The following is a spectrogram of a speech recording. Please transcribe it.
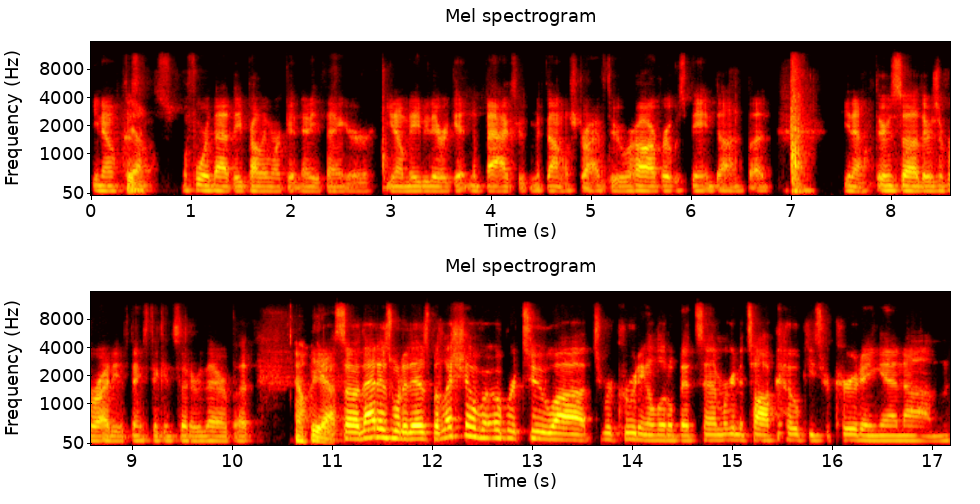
You know, because Yeah. before that they probably weren't getting anything, or you know, maybe they were getting the bags through the McDonald's drive-through or however it was being done. But you know, there's uh there's a variety of things to consider there. But Oh, yeah, so that is what it is. But let's show over, over to uh to recruiting a little bit, Tim. We're going to talk Hokies recruiting, and um,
